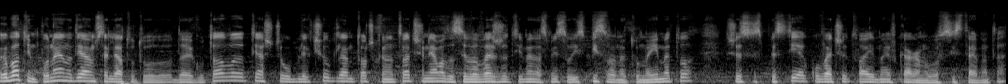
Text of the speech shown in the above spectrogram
Работим по нея, надявам се лятото да е готова. Тя ще облегчи от гледна точка на това, че няма да се въвеждат имена, смисъл изписването на името, ще се спести, ако вече това име е вкарано в системата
